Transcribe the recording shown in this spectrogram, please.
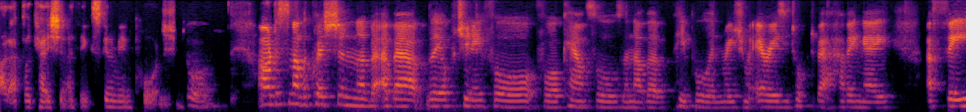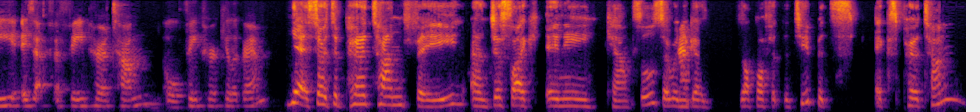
right application, I think is going to be important. Sure. Oh, just another question about, about the opportunity for, for councils and other people in regional areas. You talked about having a, a fee. Is that a fee per tonne or fee per kilogram? Yeah, so it's a per tonne fee, and just like any council. So when you go drop off at the tip, it's X per ton.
